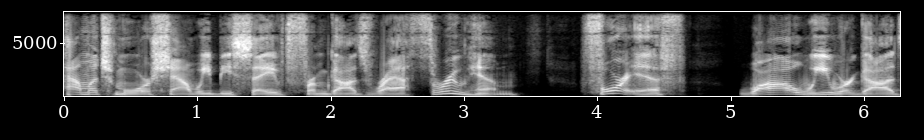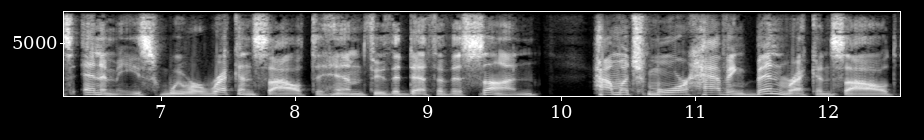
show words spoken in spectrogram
how much more shall we be saved from God's wrath through him? For if while we were God's enemies, we were reconciled to him through the death of his son, how much more having been reconciled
